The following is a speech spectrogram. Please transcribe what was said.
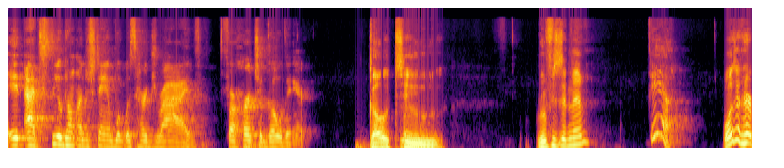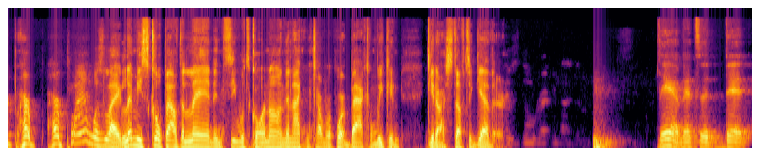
it, I still don't understand what was her drive for her to go there. Go to Rufus and them. Yeah, Wasn't her her her plan was like, let me scope out the land and see what's going on, then I can come report back and we can get our stuff together. yeah, that's a that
